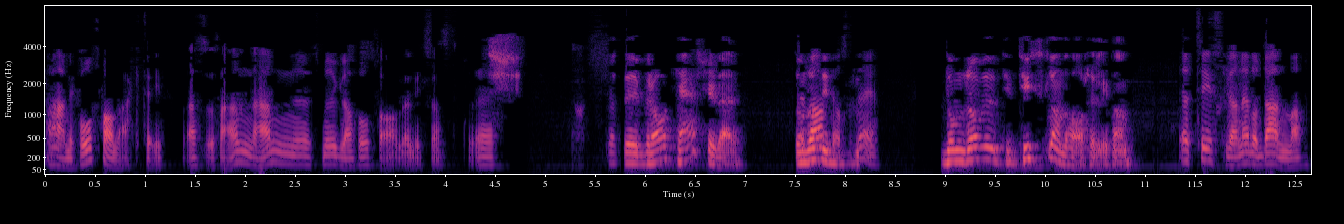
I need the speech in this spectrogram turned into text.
han är fortfarande aktiv. Alltså så han, han smugglar fortfarande liksom. Det... Så det är bra cash ju där. De, drar till, det. de drar väl till Tyskland och har sig liksom? Ja, Tyskland eller Danmark.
